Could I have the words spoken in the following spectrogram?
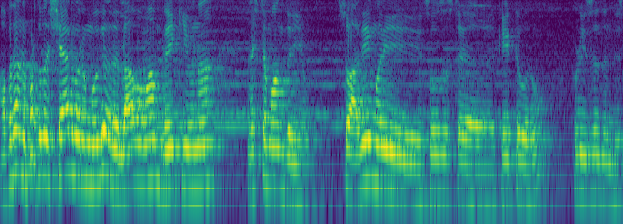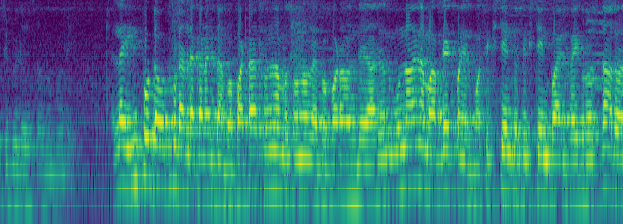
அப்போ தான் அந்த படத்தோட ஷேர் வரும்போது அது லாபமாக பிரேக் ஈவனாக நஷ்டமான்னு தெரியும். ஸோ அதே மாதிரி சோர்சஸ்ட்டை கேட்டு வரும். ப்ரொடியூசர்ஸ் அண்ட் டிஸ்ட்ரிபியூட்டர்ஸ் அந்த மாதிரி. இல்லை இன்புட் அவுட்புட் அந்த கணக்கு தான். இப்போ பட்டாசு வந்து நம்ம சொன்னோம்ல இப்போ படம் வந்து அது வந்து முன்னாலே நம்ம அப்டேட் பண்ணியிருப்போம் sixteen to sixteen point five crores தான் அதோட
